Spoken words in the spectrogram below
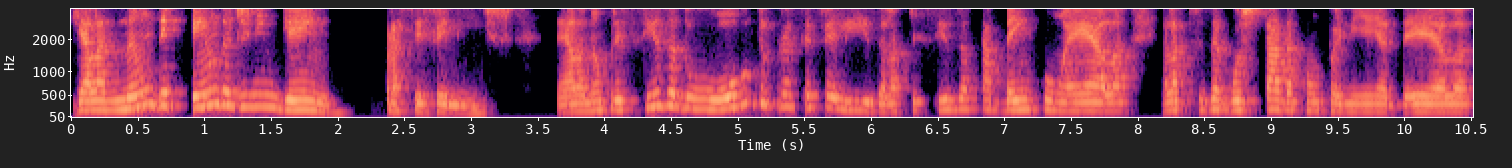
que ela não dependa de ninguém para ser feliz. Ela não precisa do outro para ser feliz, ela precisa estar tá bem com ela, ela precisa gostar da companhia dela.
